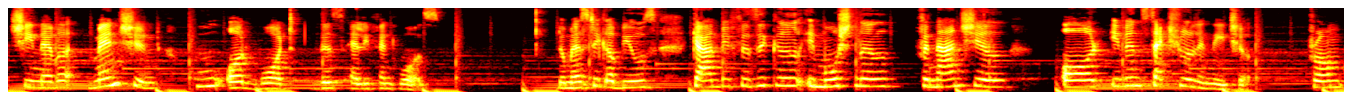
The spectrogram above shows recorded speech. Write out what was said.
she never mentioned who or what this elephant was. Domestic abuse can be physical, emotional, financial, or even sexual in nature. From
